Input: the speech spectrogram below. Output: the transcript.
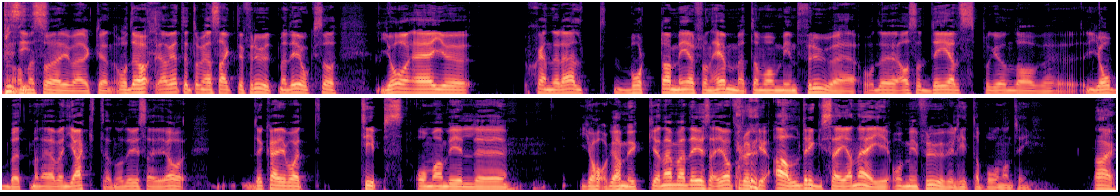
precis. Ja men så är det ju verkligen. Och det, jag vet inte om jag har sagt det förut, men det är också, jag är ju generellt borta mer från hemmet än vad min fru är. Och det är alltså dels på grund av eh, jobbet men även jakten. Och det, är så här, jag, det kan ju vara ett tips om man vill eh, jaga mycket. Nej men det är så här, jag försöker ju aldrig säga nej om min fru vill hitta på någonting. Nej.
